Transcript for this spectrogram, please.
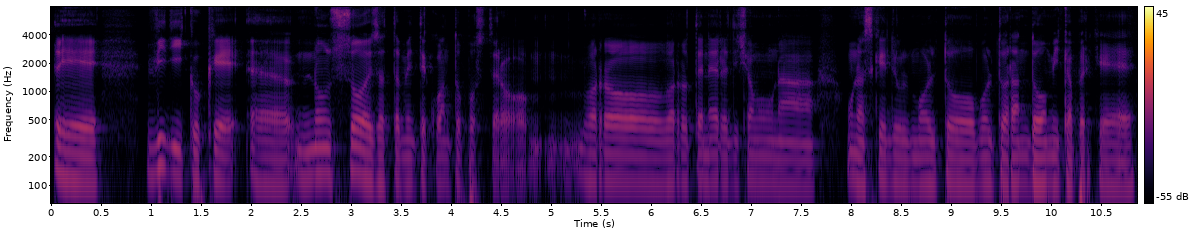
E vi dico che eh, non so esattamente quanto posterò, vorrò, vorrò tenere diciamo una, una schedule molto, molto randomica perché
